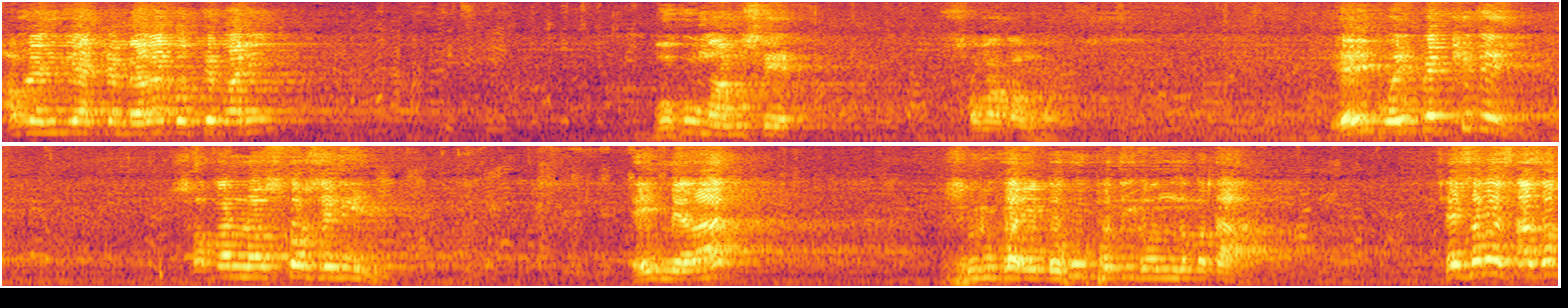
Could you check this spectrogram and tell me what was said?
আমরা যদি একটা মেলা করতে পারি বহু মানুষের সমাগম হবে। এই পরিপ্রেক্ষিতেই স্বপন নস্কর সেদিন এই মেলা শুরু করে বহু প্রতিবন্ধকতা। সেই সময় শাসক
